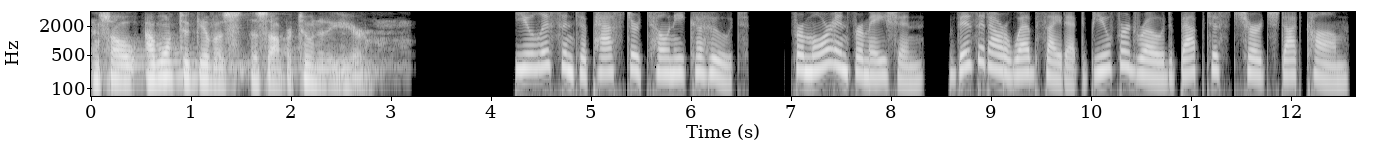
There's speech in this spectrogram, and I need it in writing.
And so I want to give us this opportunity here. You listen to Pastor Tony Kohout. For more information, visit our website at BufordRoadBaptistChurch.com.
